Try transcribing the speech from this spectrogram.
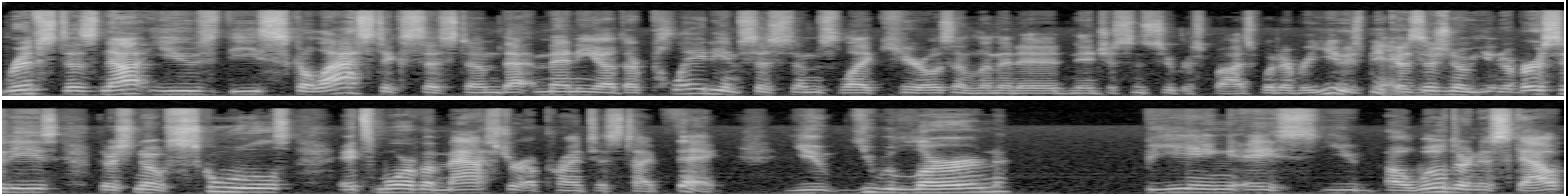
Rifts does not use the scholastic system that many other Palladium systems like Heroes Unlimited, Ninjas and Super Spies, whatever use because there's no universities, there's no schools. It's more of a master apprentice type thing. You you learn being a a wilderness scout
